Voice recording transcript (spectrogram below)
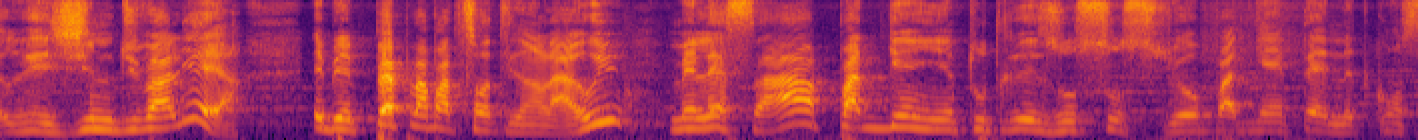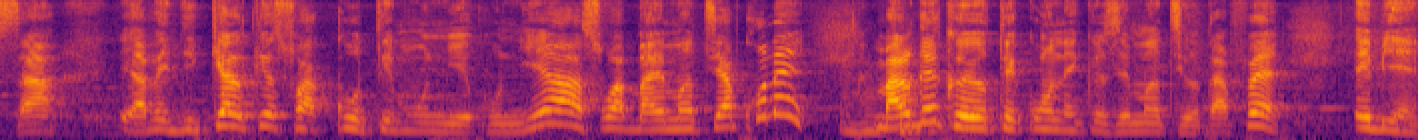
régime Duvalier. Eh bien, le peuple n'a pas sorti dans la rue, mais laisse ça, pas de gagner tous les réseaux sociaux, pas de Internet comme ça. Et avait dit, quel que soit côté mounier qu'on y a, soit bah menti à connaître. Malgré que tu connais que c'est menti tu fait, eh bien,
